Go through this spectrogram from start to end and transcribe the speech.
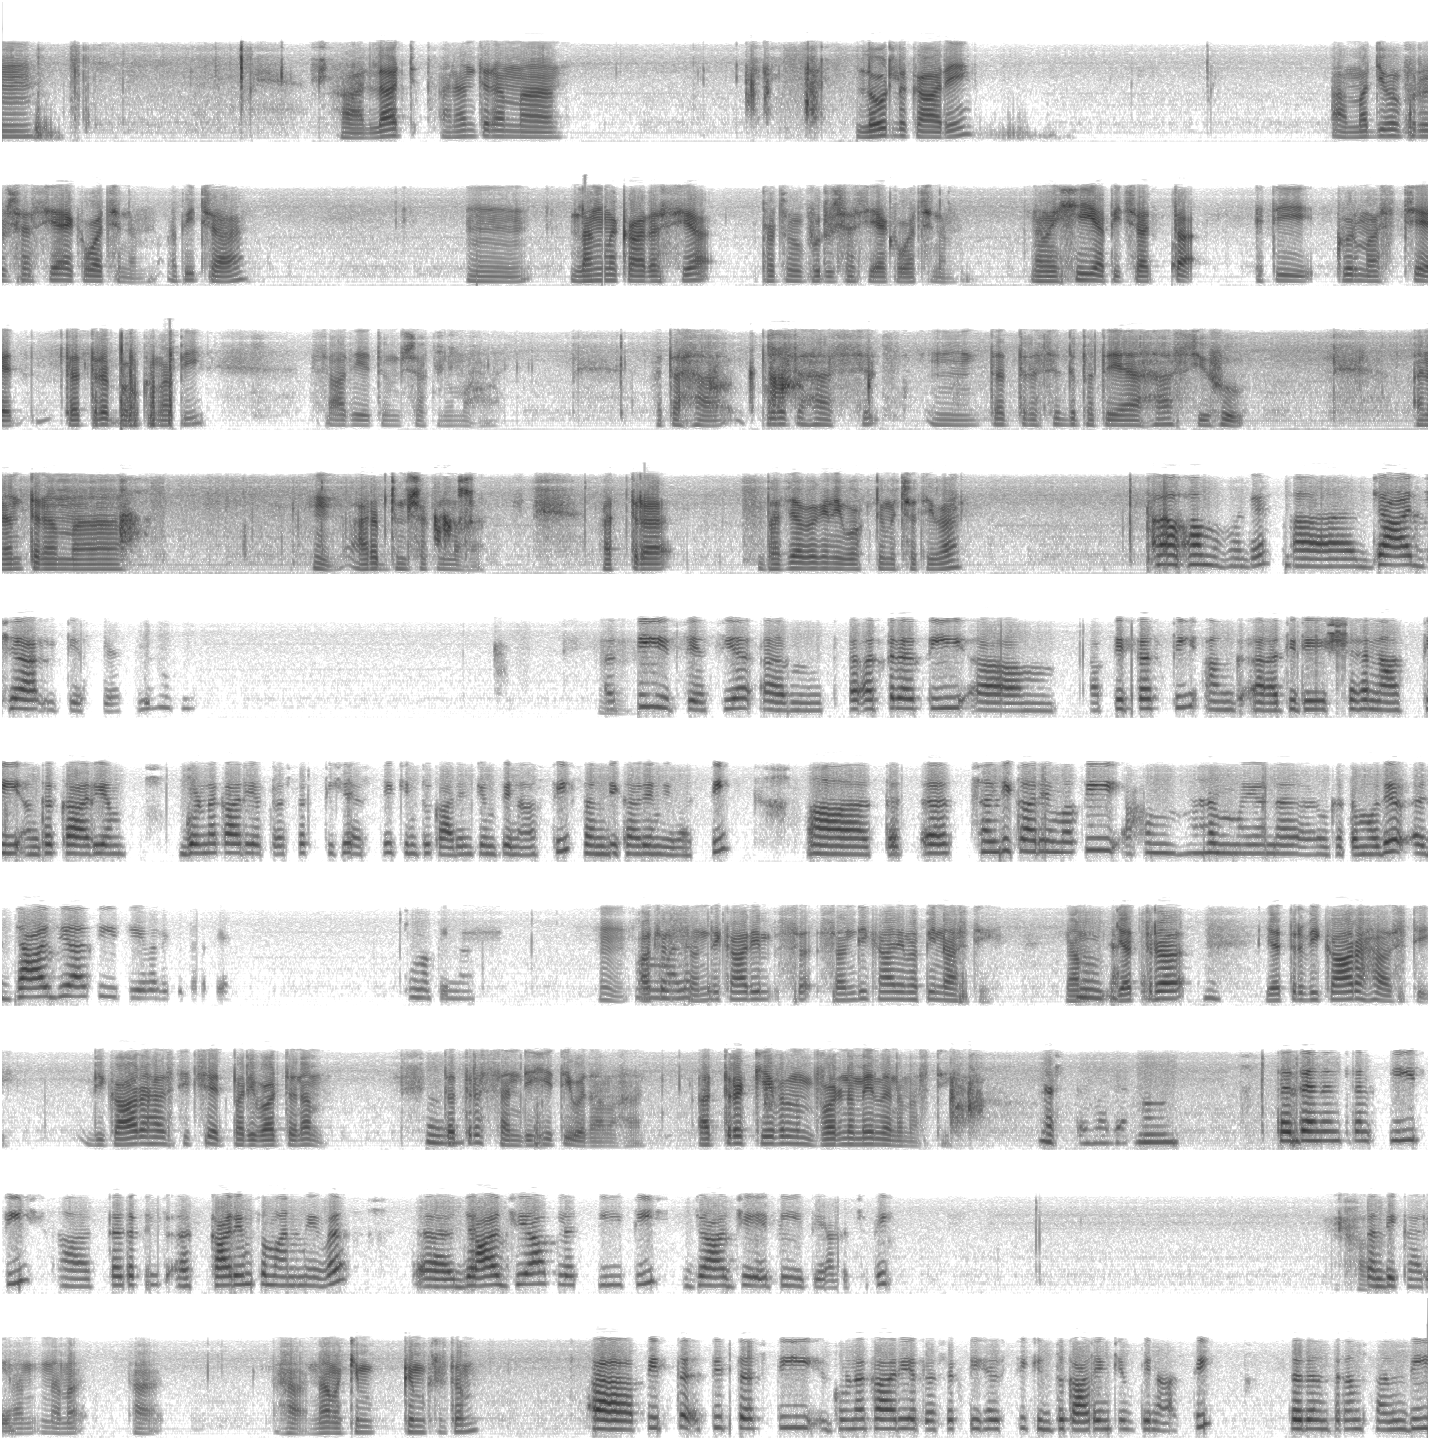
लट् अनन्तरं लोट् लकारे मध्यमपुरुषस्य एकवचनम्, अपि च लङ्लकारस्य प्रथमपुरुषस्य एकवचनं नाम हि अपि च त इति कुर्मश्चेत् तत्र बहु किमपि साधयितुं शक्नुमः। अतः पुरतः सि तत्र सिद्धप्रत्ययाः स्युः। अनन्तरं आरब्धुं शक्नुमः। अत्र भजा भगिनी वक्तुमिच्छति वा? आं महोदय जाज्य इत्यस्य अस्ति ति इत्यस्य अत्र ति पित् अस्ति अङ्ग अतिदेशः नास्ति अङ्गकार्यं गुणकार्यप्रसक्तिः अस्ति किन्तु कार्यं किमपि नास्ति सन्धिकार्यमेव अस्ति। तत् सन्धिकार्यमपि अहं मया न अवगतं महोदय जाज्याति इत्येव लिखितवती। किमपि नास्ति हम्म, अत्र सन्धिकार्यं सन्धिकार्यमपि नास्ति। हम्म। यत्र हम्म। यत्र विकारः अस्ति विकारः अस्ति चेत् परिवर्तनं तत्र सन्धिः इति वदामः। अत्र केवलं वर्णमेलनमस्ति तदनन्तरम् इति तदपि कार्यं समानमेव जाज्या प्लस् इति जाजेति इति आगच्छति। सन्धिकार्यं नाम हा नाम किं किं कृतं पित् पित् अस्ति गुणकार्यप्रसक्तिः अस्ति किन्तु कार्यं किमपि नास्ति। तदनन्तरं सन्धि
